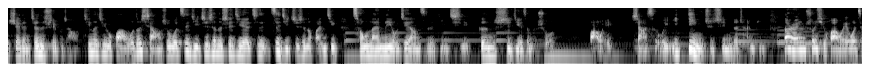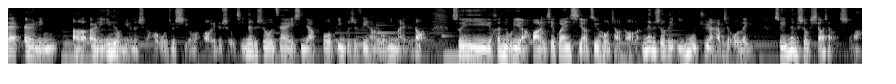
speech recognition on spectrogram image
，Sheldon 真的睡不着，听了这句话，我都想说，我自己置身的世界，自自己置身的环境，从来没有这样子的底气跟世界这么说，华为。下次我一定支持你的产品。当然，说起华为，我在二零呃二零一六年的时候，我就使用了华为的手机。那个时候在新加坡并不是非常容易买得到，所以很努力啊，花了一些关系啊，最后找到了。那个时候的荧幕居然还不是 OLED，所以那个时候小小的失望。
